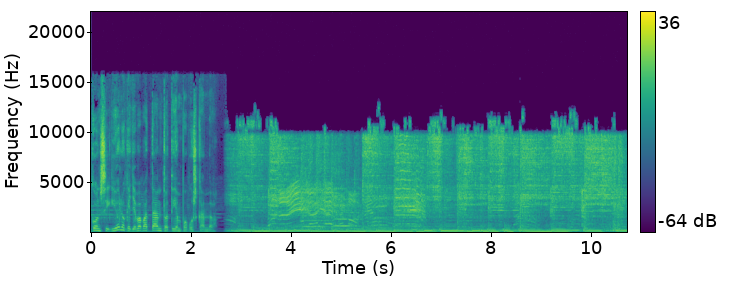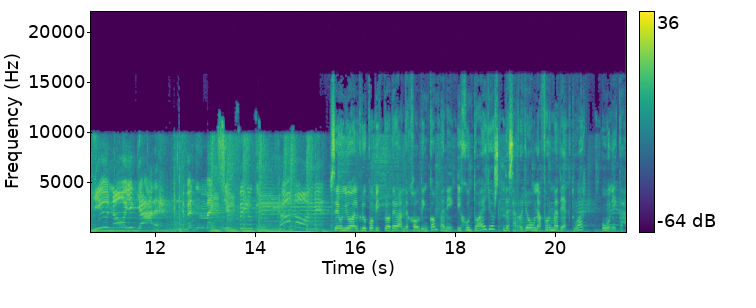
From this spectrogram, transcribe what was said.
consiguió lo que llevaba tanto tiempo buscando. Se unió al grupo Big Brother and the Holding Company y junto a ellos desarrolló una forma de actuar única.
